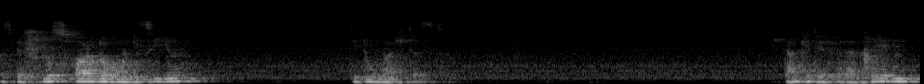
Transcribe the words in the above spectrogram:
Dass wir Schlussfolgerungen ziehen, die du möchtest. Ich danke dir für dein Reden.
